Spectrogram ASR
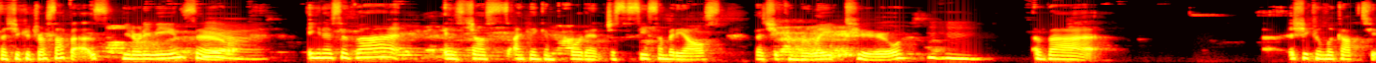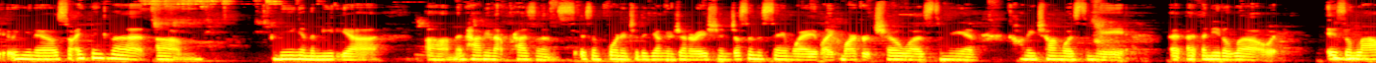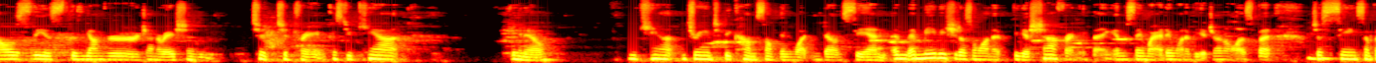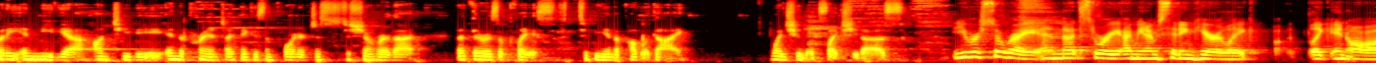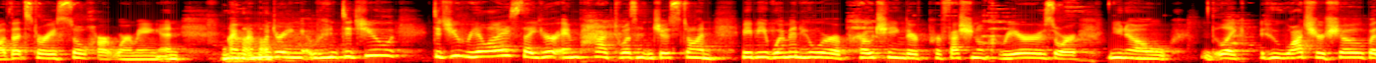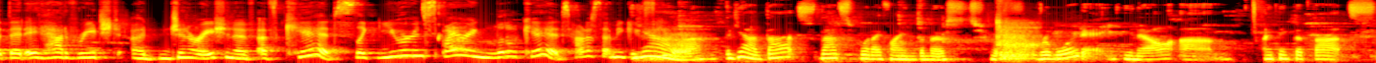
that she could dress up as. You know what I mean? So, yeah. you know, so that is just, I think, important just to see somebody else that she can relate to mm-hmm. that she can look up to, you know? So I think that um, being in the media um, and having that presence is important to the younger generation, just in the same way like Margaret Cho was to me and Connie Chung was to me, Anita Lo, is mm-hmm. allows these the younger generation to, to dream because you can't, you know, you can't dream to become something what you don't see. And, and, and, maybe she doesn't want to be a chef or anything in the same way I didn't want to be a journalist, but mm-hmm. just seeing somebody in media, on TV, in the print, I think is important just to show her that that there is a place to be in the public eye when she looks like she does. You are so right. And that story, I mean, I'm sitting here like like in awe. That story is so heartwarming. And I'm, I'm wondering, did you did you realize that your impact wasn't just on maybe women who were approaching their professional careers or, you know, like who watch your show, but that it had reached a generation of, of kids? Like you are inspiring little kids. How does that make you yeah. feel? Yeah, that's that's what I find the most rewarding, you know? Um, I think that that's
